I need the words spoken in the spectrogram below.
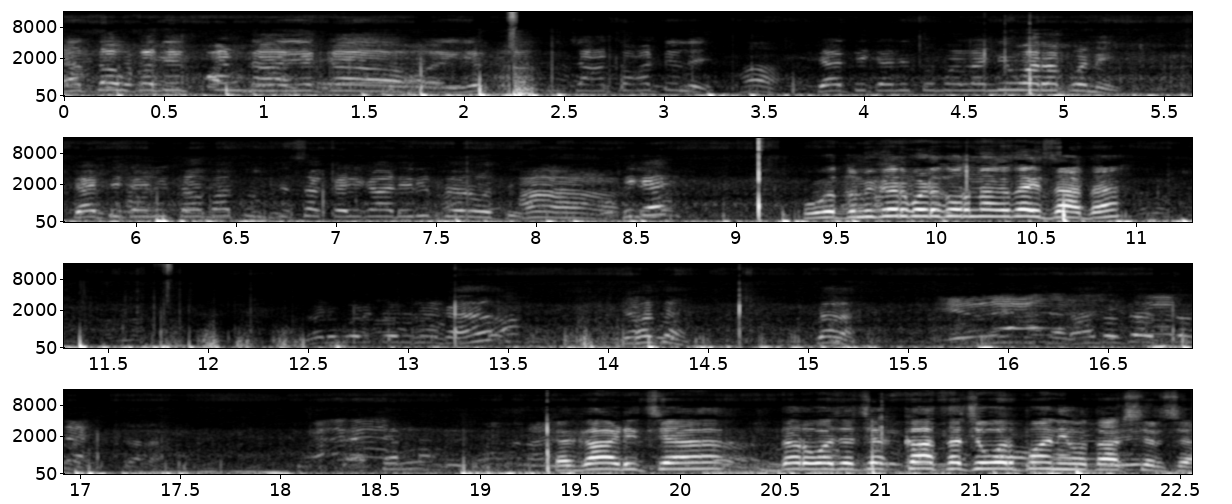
या चौकात एक पांढरा एक चहाचं हॉटेल आहे. त्या ठिकाणी तुम्हाला निवारा पण आहे. त्या ठिकाणी थांबा तुमची सकाळी गाडी रिपेअर होते. ठीक आहे? हो तुम्ही गडबड करू नका जायचं आता गडबड करू नका हा? या जा. चला दादा साहेब, चला. त्या गाडीच्या दरवाजाच्या काचाच्या वर पाणी होतं अक्षरशः.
